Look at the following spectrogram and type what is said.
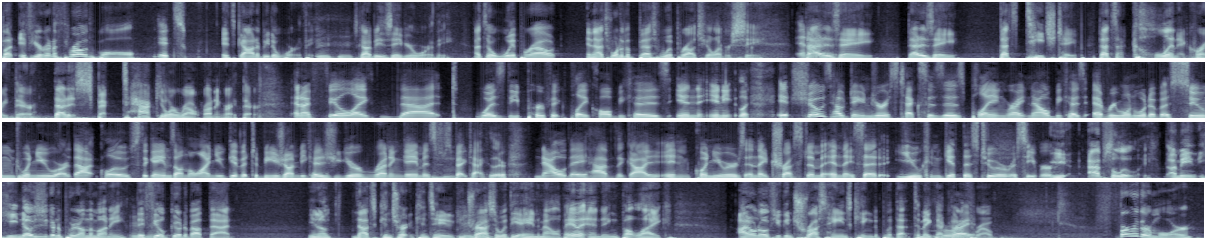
But if you're going to throw the ball, It's it's got to be to Worthy. Mm-hmm. It's got to be Xavier Worthy. That's a whip route, and that's one of the best whip routes you'll ever see. And That I- is a that is a that's teach tape. That's a clinic right there. That is spectacular route running right there. and I feel like that was the perfect play call because in any like it shows how dangerous Texas is playing right now because everyone would have assumed when you are that close, the game's on the line, you give it to Bijan because your running game is mm-hmm. spectacular. Now they have the guy in Quinn Ewers and they trust him and they said you can get this to a receiver. Yeah, absolutely. I mean, he knows he's going to put it on the money. They mm-hmm. feel good about that. You know, not to contra- continue to mm-hmm. contrast it with the A and M Alabama ending, but like, I don't know if you can trust Haynes King to put that to make that kind Right. of throw. Furthermore,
